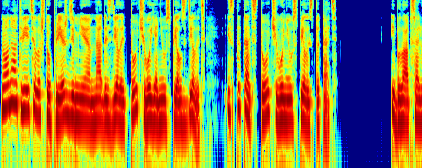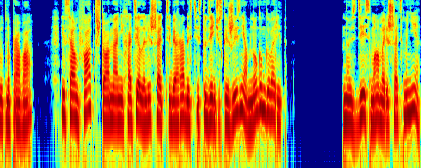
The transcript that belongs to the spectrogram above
но она ответила, что прежде мне надо сделать то, чего я не успел сделать, испытать то, чего не успел испытать. И была абсолютно права, и сам факт, что она не хотела лишать тебя радости студенческой жизни, о многом говорит. Но здесь, мама, решать мне.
